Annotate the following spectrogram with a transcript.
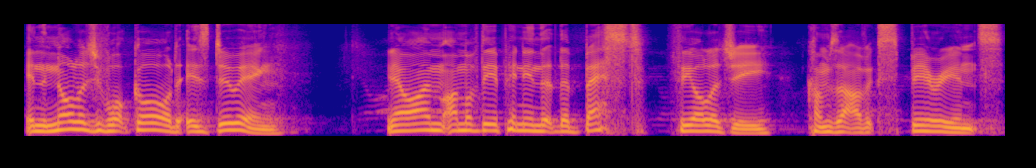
in the knowledge of what God is doing. You know, I'm, I'm of the opinion that the best theology comes out of experience,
